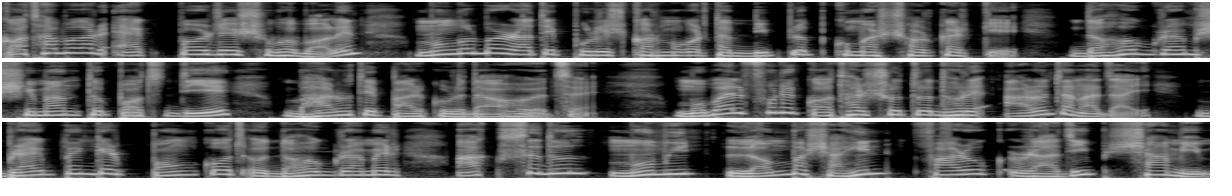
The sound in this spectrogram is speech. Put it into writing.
কথা বলার এক পর্যায়ে শুভ বলেন, মঙ্গলবার রাতে পুলিশ কর্মকর্তা বিপ্লব কুমার সরকারকে দহগ্রাম সীমান্ত পথ দিয়ে ভারতে পার করে দেওয়া হয়েছে। মোবাইল ফোনে কথার সূত্র ধরে আরও জানা যায়, ব্র্যাক ব্যাংকের পঙ্কজ ও দহগ্রামের আকসেদুল, মমিন, লম্বা শাহিন, ফারুক, রাজীব, শামীম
